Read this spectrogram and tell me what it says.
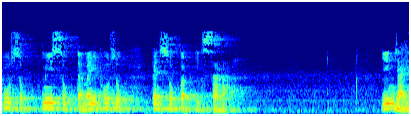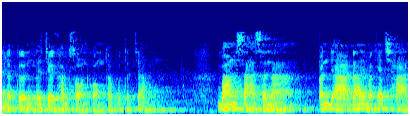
ผู้สุข มีสุขแต่ไม่มีผู้สุข เป็นสุขแบบอิสระ ยิ่งใหญ่เหลือเกินได้เจอคำสอนของพระพุทธเจ้า บางศาสนาปัญญาได้มาแค่ฌาน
